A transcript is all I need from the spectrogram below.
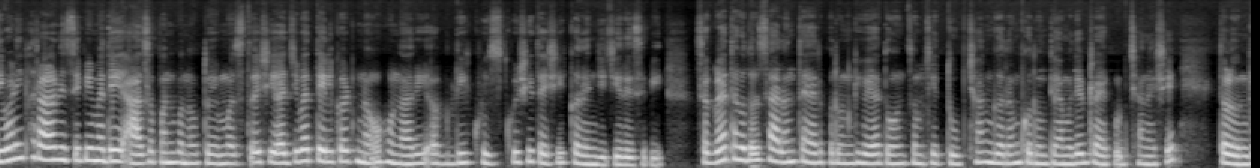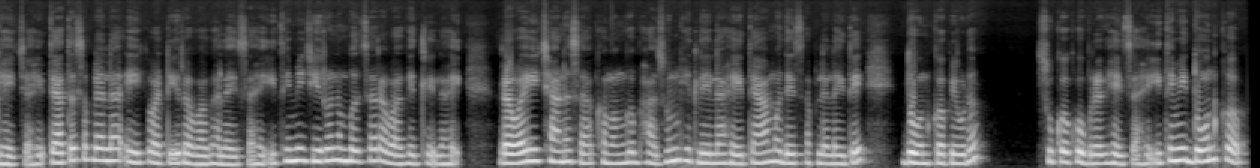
दिवाळी फराळ रेसिपीमध्ये आज आपण बनवतोय मस्त अशी अजिबात तेलकट न होणारी अगदी खुसखुशीत अशी करंजीची रेसिपी सगळ्यात अगोदर सारण तयार करून घेऊया. दोन चमचे तूप छान गरम करून त्यामध्ये ड्रायफ्रूट छान असे तळून घ्यायचे आहे. त्यातच आपल्याला एक वाटी रवा घालायचा आहे. इथे मी झिरो नंबरचा रवा घेतलेला आहे. रवाही छान असा खमंग भाजून घेतलेला आहे. त्यामध्येच आपल्याला इथे दोन कप एवढं सुकं खोबरं घ्यायचं आहे. इथे मी दोन कप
